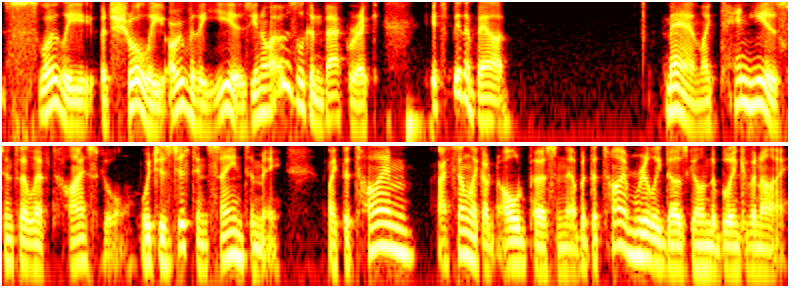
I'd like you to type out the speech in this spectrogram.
slowly but surely over the years, you know, I was looking back, Rick, it's been about man, like 10 years since I left high school, which is just insane to me. Like the time, I sound like an old person now, but the time really does go in the blink of an eye.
